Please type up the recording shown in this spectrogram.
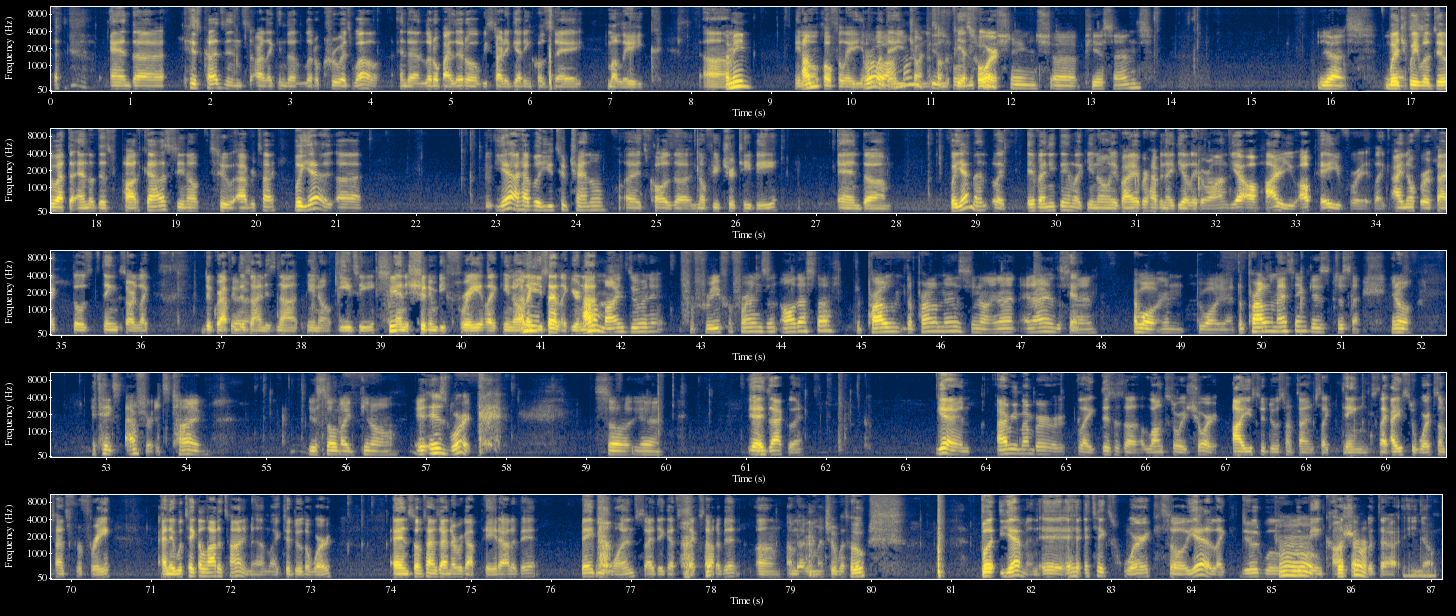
And uh, his cousins are like in the little crew as well. And then little by little, we started getting Jose, Malik. Um, I mean, you know, I'm- hopefully, you know, one day I'm you join us on the We can PS4, exchange uh, PSNs. Yes. which yes. we will do at the end of this podcast. You know, to advertise. But yeah, uh, yeah, I have a YouTube channel. Uh, it's called uh, No Future TV, and um, but yeah, man, like if anything, like you know, if I ever have an idea later on, yeah, I'll hire you. I'll pay you for it. Like I know for a fact those things are like the graphic Yeah. design is not you know easy, See- and it shouldn't be free. Like you know, I like mean, you said, like you're I not. don't mind doing it for free for friends and all that stuff. The problem, the problem is, you know, and I and I understand. Uh, well, and well, yeah. The problem I think is just that, you know, it takes effort. It's time. It's so like you know, it is work. So yeah, Yeah, exactly. Yeah, and I remember like this is a long story short. I used to do sometimes like things like I used to work sometimes for free, and it would take a lot of time, man, like to do the work. And sometimes I never got paid out of it. Maybe once I did get sex out of it. Um, I'm not gonna mention with who. But yeah, man, it, it, it takes work. So yeah, like, dude, we'll, we'll be in Mm, contact sure. with that. You know.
